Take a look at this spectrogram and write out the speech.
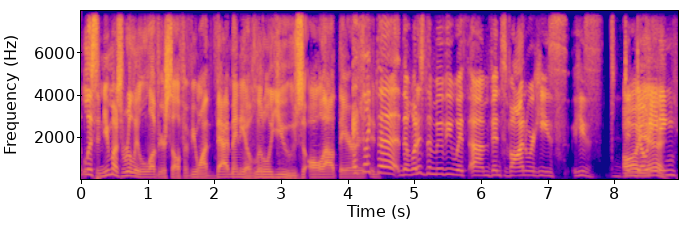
listen, you must really love yourself if you want that many of little yous all out there. It's like And- the the what is the movie with um, Vince Vaughn where he's he's d- Oh, donating Yeah.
